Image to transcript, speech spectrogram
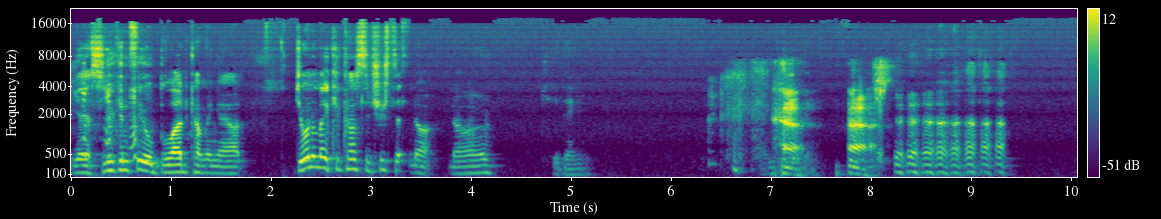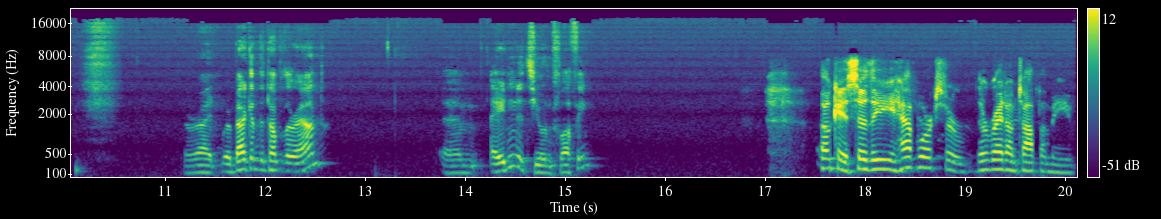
Yes, you can feel blood coming out. Do you want to make a constitution? No, no, kidding. Huh. Huh. All right, we're back at the top of the round. Um, Aiden, it's you and Fluffy. Okay, so the half orcs are they're right on top of me.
